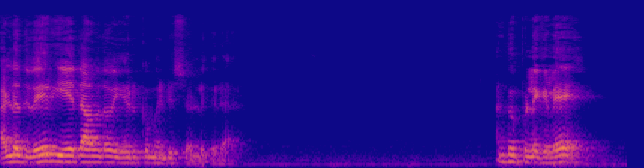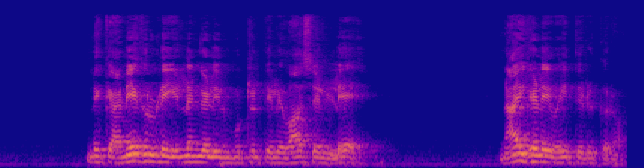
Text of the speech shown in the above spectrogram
அல்லது வேறு ஏதாவதோ இருக்கும் என்று சொல்லுகிறார். அன்பு பிள்ளைகளே இன்றைக்கு அநேகருடைய இல்லங்களில் முற்றத்திலே வாசலிலே நாய்களை வைத்திருக்கிறோம்.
